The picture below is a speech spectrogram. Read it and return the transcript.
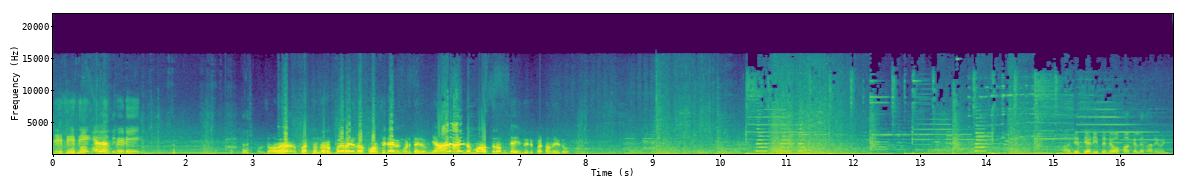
This is the LSPD. Sir പെട്ടെന്ന് റിപ്പയർ ചെയ്തോ? കുറച്ച് ടൈമും കൂടി തരും. ഞാനായിട്ട് മാത്രം ടൈം തരും. പെട്ടെന്ന് ചെയ്തോ? ആദ്യത്തെ അടിയിൽ തന്നെ ഓഫാക്കല്ലേ സാറേ വേണ്ടി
